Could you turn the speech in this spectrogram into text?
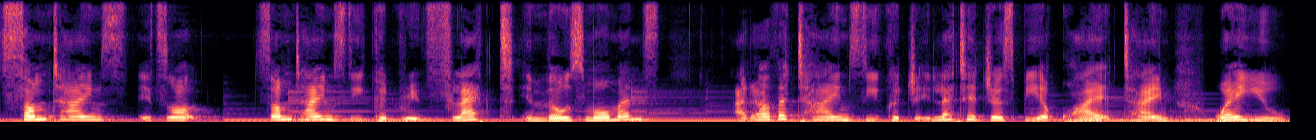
Sometimes it's not sometimes you could reflect in those moments. At other times you could let it just be a quiet time where you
